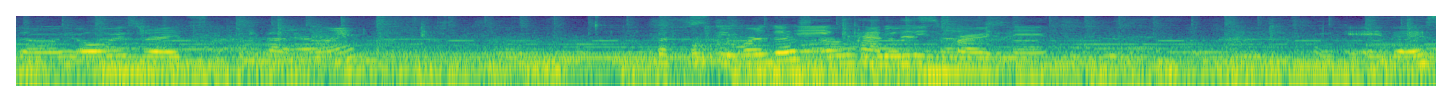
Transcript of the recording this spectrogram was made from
so he always rides Japan Airlines. But the stewardess hey, are really nice. partner. Okay, guys.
